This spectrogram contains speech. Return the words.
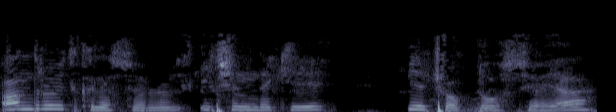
Android klasörünün içindeki birçok dosyaya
